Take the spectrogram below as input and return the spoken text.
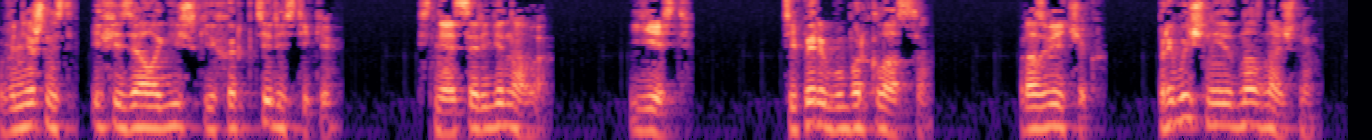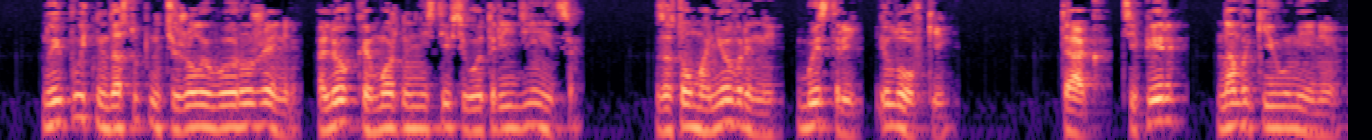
Внешность и физиологические характеристики. Снять с оригинала. Есть. Теперь выбор класса. Разведчик. Привычно и однозначно. Ну и путь недоступно тяжелое вооружение, а легкое можно нести всего 3 единицы. Зато маневренный, быстрый и ловкий. Так, теперь навыки и умения.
